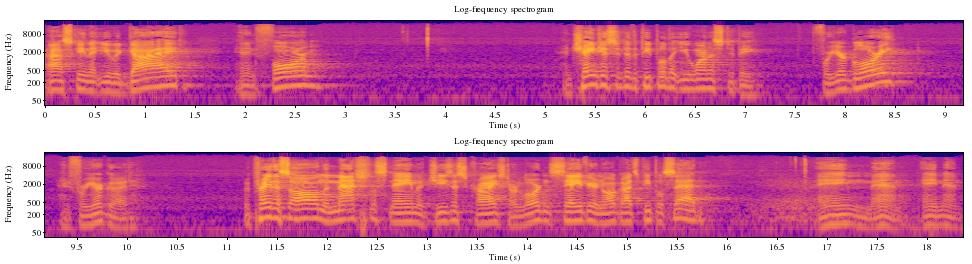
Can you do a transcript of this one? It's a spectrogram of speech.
asking that you would guide and inform and change us into the people that you want us to be for your glory and for your good. We pray this all in the matchless name of Jesus Christ, our Lord and Savior, and all God's people said, Amen. Amen.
